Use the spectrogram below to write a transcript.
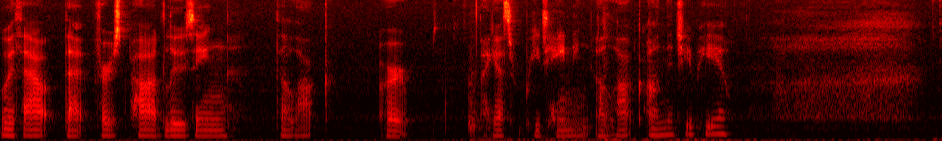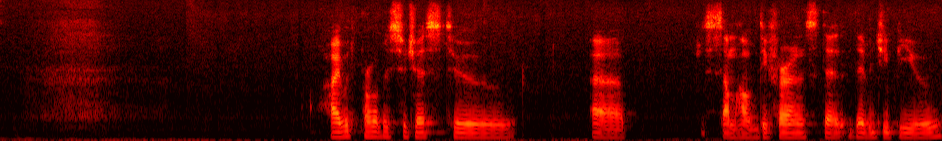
without that first pod losing the lock or I guess retaining a lock on the GPU. I would probably suggest to uh, somehow difference the, the GPU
